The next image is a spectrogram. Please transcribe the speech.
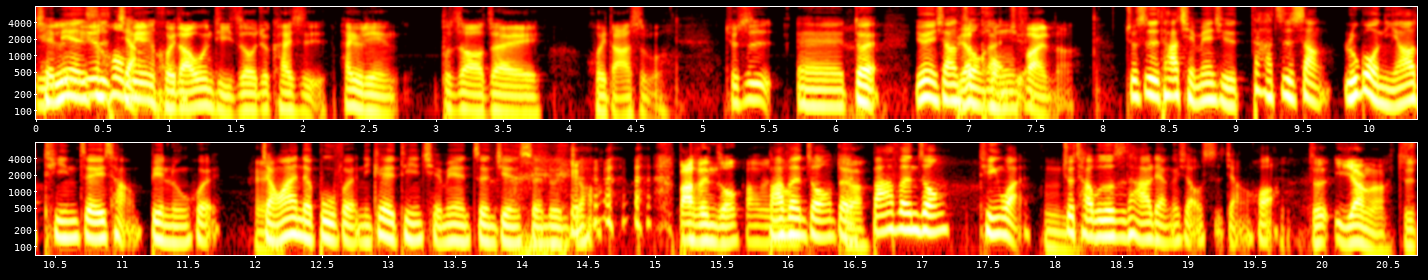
前面是后面回答问题之后就开始，他有点不知道在回答什么，就是呃，对，有点像这种感觉。空泛啊。就是他前面其实大致上，如果你要听这一场辩论会讲完的部分，你可以听前面证件申论就好，八分钟，八分钟，对八分钟听完嗯。就差不多是他两个小时讲话，这一样啊，只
